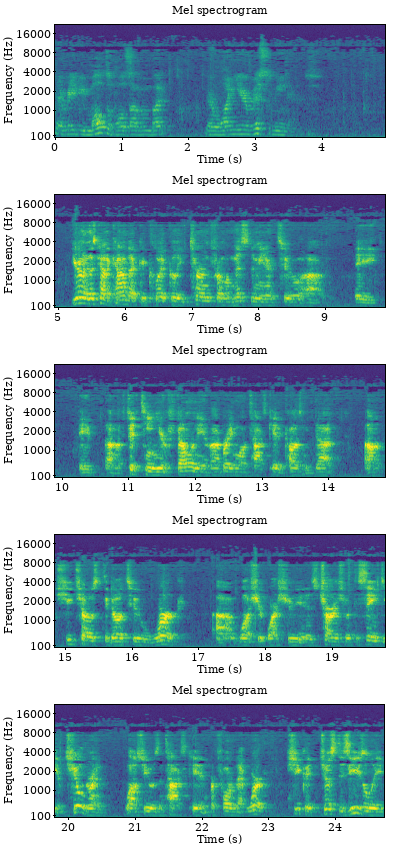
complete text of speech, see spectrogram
there may be multiples of them, but they're one-year misdemeanors. Your Honor, this kind of conduct could quickly turn from a misdemeanor to uh, a a uh, 15-year felony of operating while intoxicated, causing death. Uh, she chose to go to work while she is charged with the safety of children while she was intoxicated and performed that work. She could just as easily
